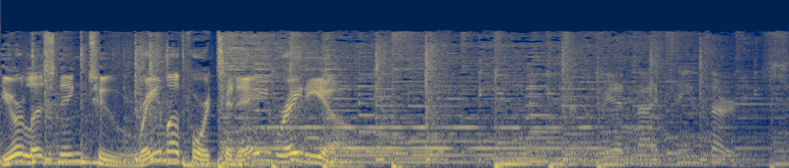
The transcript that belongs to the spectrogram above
You're listening to Rhema for Today Radio. In the mid 1930s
